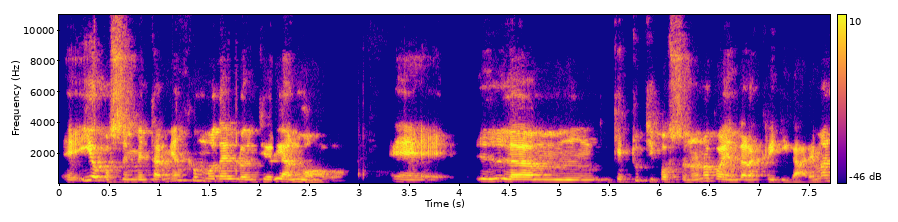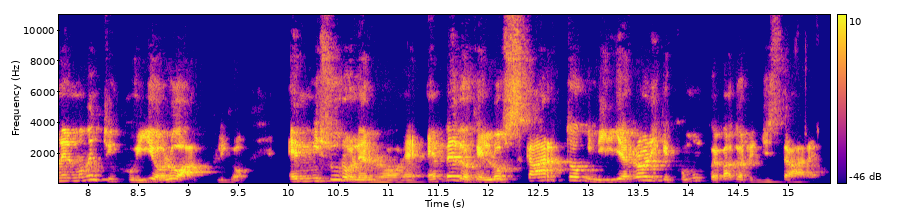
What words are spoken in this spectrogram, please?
Eh, io posso inventarmi anche un modello in teoria nuovo, eh, il, um, che tutti possono no, poi andare a criticare, ma nel momento in cui io lo applico e misuro l'errore e vedo che lo scarto, quindi gli errori che comunque vado a registrare,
